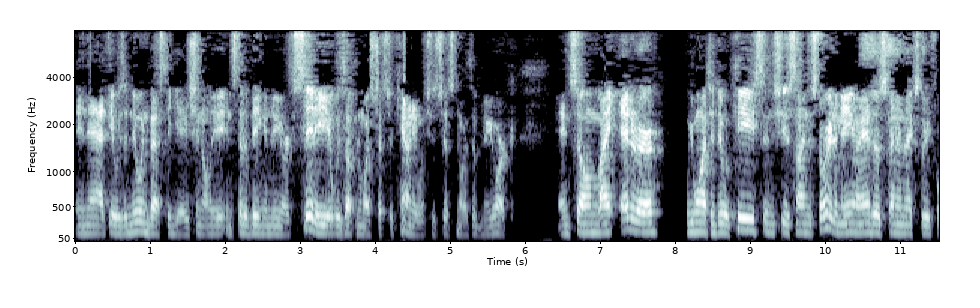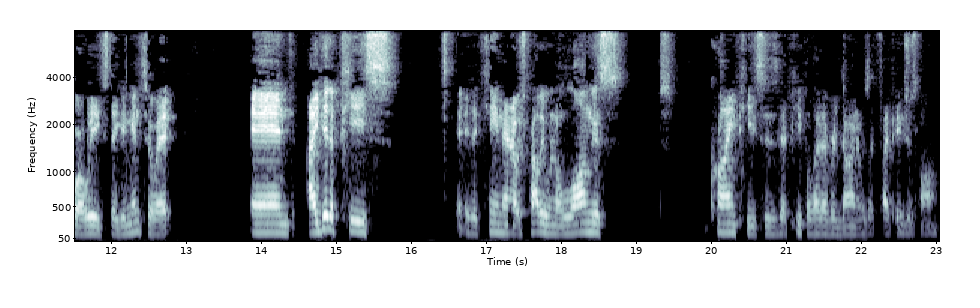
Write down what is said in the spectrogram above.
in that there was a new investigation, only instead of being in New York City, it was up in Westchester County, which is just north of New York. And so my editor, we wanted to do a piece, and she assigned the story to me, and I ended up spending the next three, four weeks digging into it. And I did a piece that came out, it was probably one of the longest crime pieces that people had ever done. It was like five pages long.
